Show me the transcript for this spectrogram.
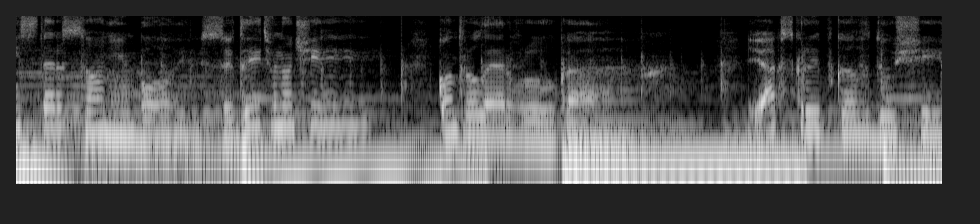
Містер Соні Бой сидить вночі, контролер в руках, як скрипка в душі.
